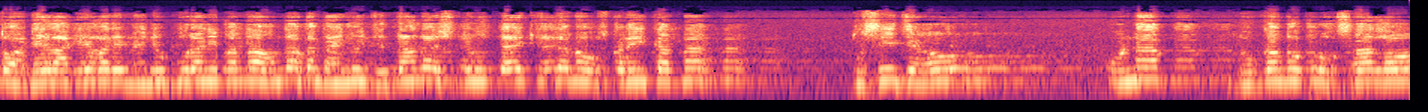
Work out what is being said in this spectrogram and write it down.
ਤੁਹਾਡੇ ਇਲਾਕੇ ਬਾਰੇ ਮੈਨੂੰ ਪੂਰਾ ਨਹੀਂ ਪਤਾ ਹੁੰਦਾ, ਤਾਂ ਮੈਨੂੰ ਜਿੱਦਾਂ ਦਾ ਸ਼ਡਿਊਲ ਤੈਅ ਕੀਤਾ ਮੈਂ ਉਸ ਤਰ੍ਹਾਂ ਹੀ ਕਰਨਾ। ਤੁਸੀਂ ਜਾਓ, ਉਹਨਾਂ ਲੋਕਾਂ ਤੋਂ ਭਰੋਸਾ ਲਓ,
